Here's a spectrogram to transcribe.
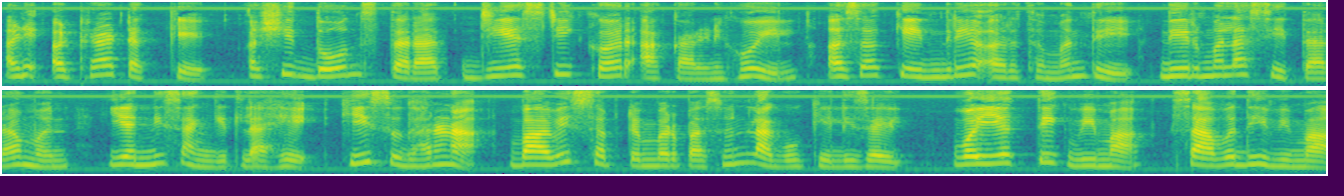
आणि अठरा टक्के अशी दोन स्तरात जीएसटी कर आकारणी होईल असं केंद्रीय अर्थमंत्री निर्मला सीतारामन यांनी सांगितलं आहे. ही सुधारणा बावीस सप्टेंबरपासून लागू केली जाईल. वैयक्तिक विमा सावधी विमा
